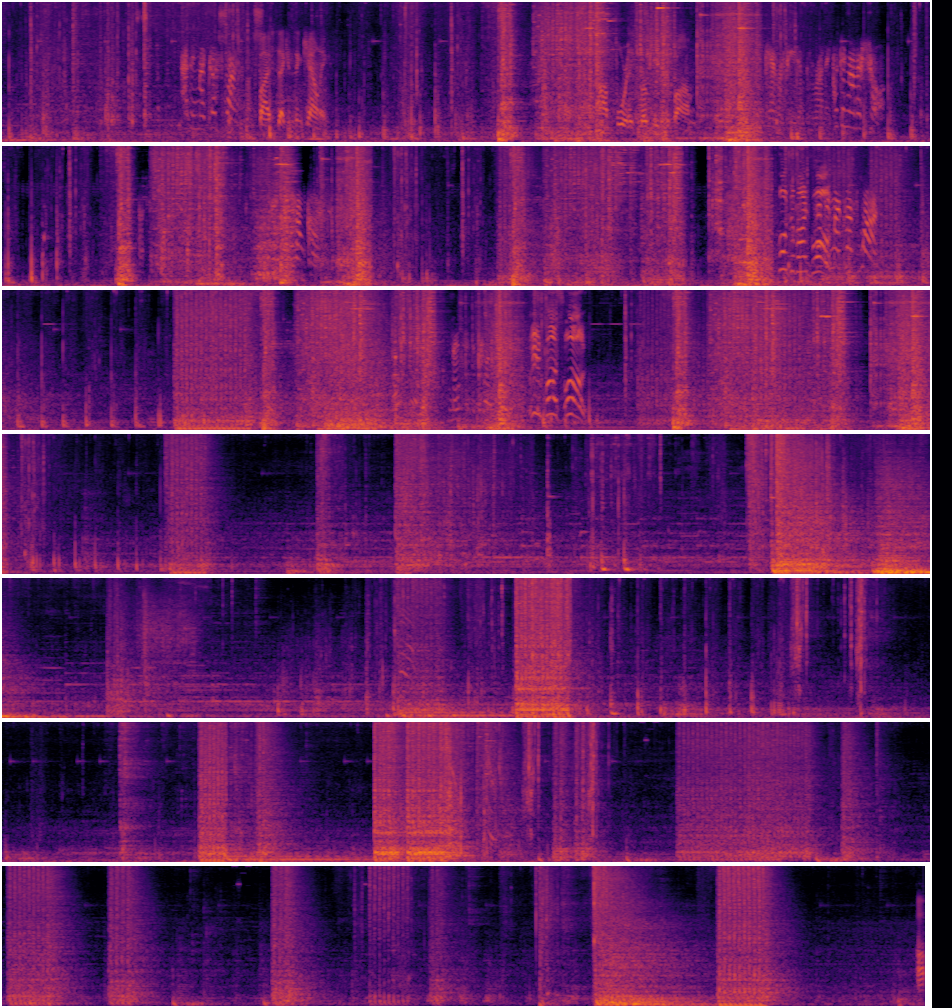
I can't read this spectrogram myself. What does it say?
Adding my plus one. 5 seconds and counting. OPFOR has located a bomb. Camera feed up and running. Putting on a show.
